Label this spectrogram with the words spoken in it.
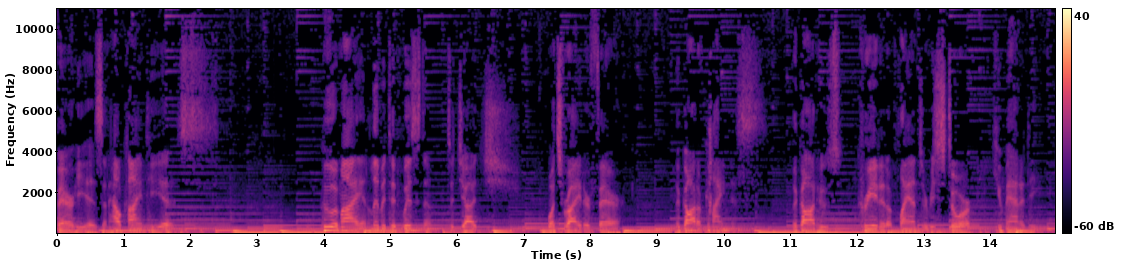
fair he is, and how kind he is. Who am I in limited wisdom to judge what's right or fair? The God of kindness, the God who's created a plan to restore humanity.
